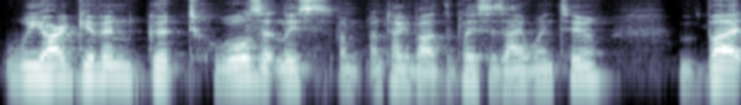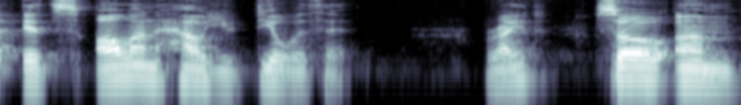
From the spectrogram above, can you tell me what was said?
we are given good tools at least I'm, I'm talking about the places i went to but it's all on how you deal with it right so um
